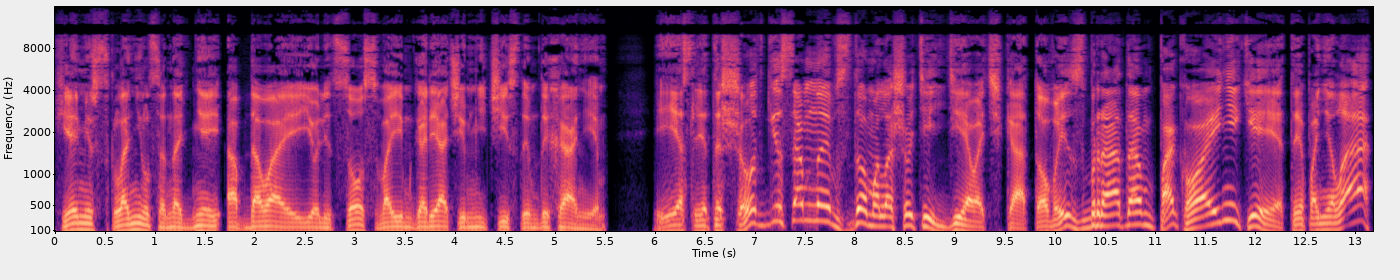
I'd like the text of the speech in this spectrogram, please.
Хемиш склонился над ней, обдавая ее лицо своим горячим нечистым дыханием. «Если ты шутки со мной вздумала шутить, девочка, то вы с братом покойники, ты поняла?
